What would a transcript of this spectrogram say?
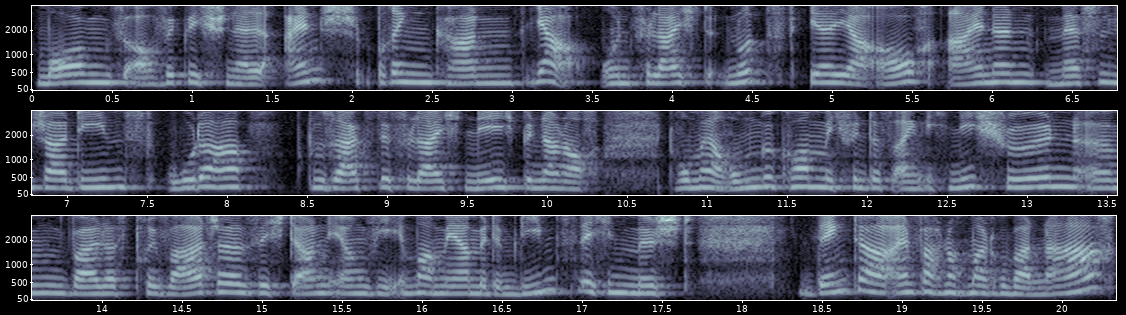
morgens auch wirklich schnell einspringen kann. Ja, und vielleicht nutzt ihr ja auch einen Messenger-Dienst oder Du sagst dir vielleicht, nee, ich bin da noch drum herum gekommen. Ich finde das eigentlich nicht schön, ähm, weil das Private sich dann irgendwie immer mehr mit dem Dienstlichen mischt. Denk da einfach nochmal drüber nach.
